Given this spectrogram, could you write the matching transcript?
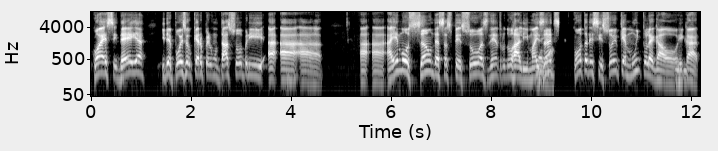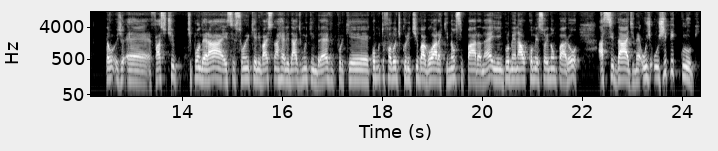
qual é essa ideia e depois eu quero perguntar sobre a, a, a, a, emoção dessas pessoas dentro do rally. Mas Legal. antes, conta desse sonho que é muito legal, Uhum. Ricardo. Então, é fácil te, te ponderar esse sonho que ele vai se tornar realidade muito em breve, porque, como tu falou de Curitiba agora, que não se para, né? E em Blumenau começou e não parou, a cidade, né? O, o Jeep Clube.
